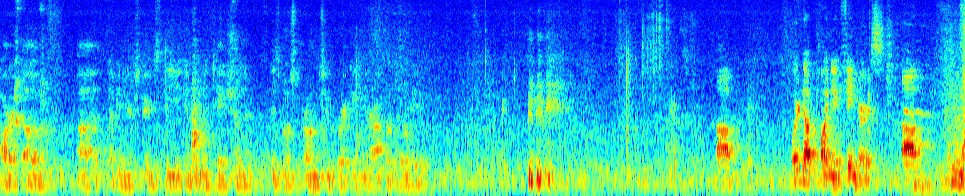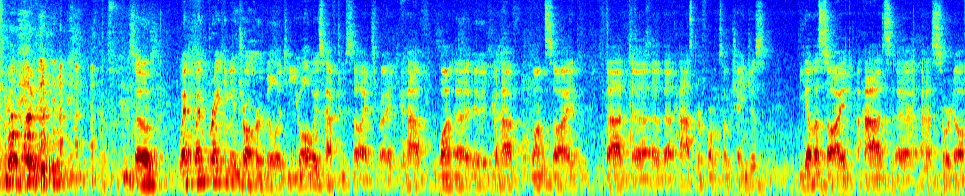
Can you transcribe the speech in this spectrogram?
part of, uh, like in your experience, the implementation is most prone to breaking interoperability? Uh, we're we're not pointing fingers. Um, so when, when breaking interoperability, you always have two sides, right? You have one, uh, uh, you have one side that, uh, uh, that has performed some changes. The other side has, uh, has sort of,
